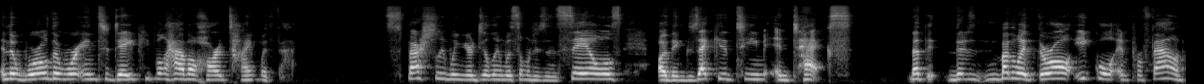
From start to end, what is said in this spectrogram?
in the world that we're in today, people have a hard time with that. Especially when you're dealing with someone who's in sales or the executive team in techs. Nothing, by the way, they're all equal and profound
